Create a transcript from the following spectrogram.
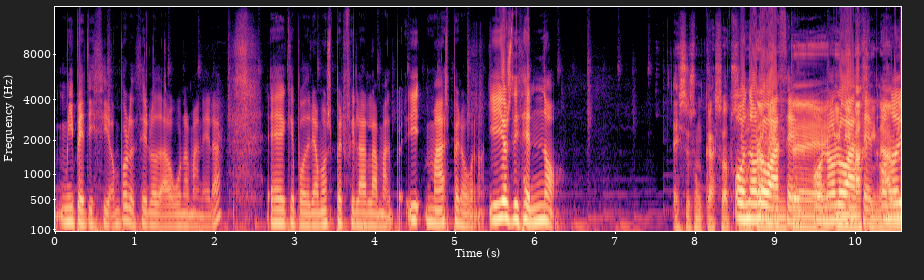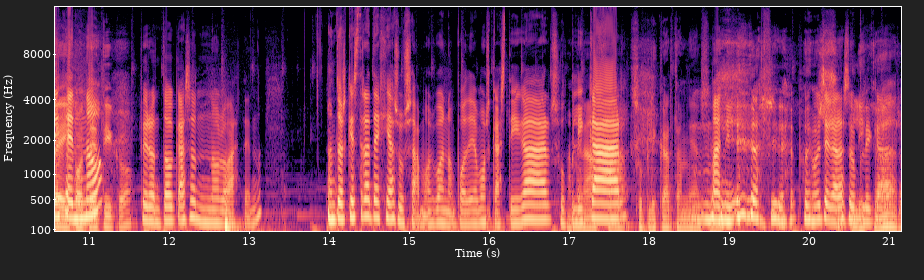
mi petición, por decirlo de alguna manera, eh, que podríamos perfilarla mal, y, más, pero bueno. Y ellos dicen no. Eso es un caso O no lo absolutamente hacen, o no lo hacen, o no dicen no, pero en todo caso no lo hacen, ¿no? Entonces, ¿qué estrategias usamos? Bueno, podemos castigar, suplicar, Amenaza, suplicar también. sí. podemos llegar a suplicar,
